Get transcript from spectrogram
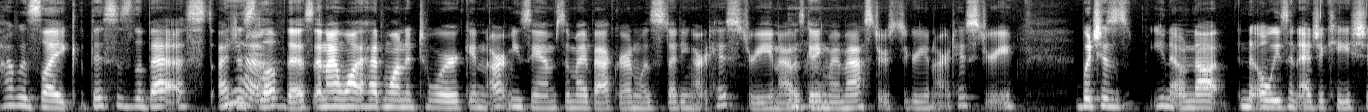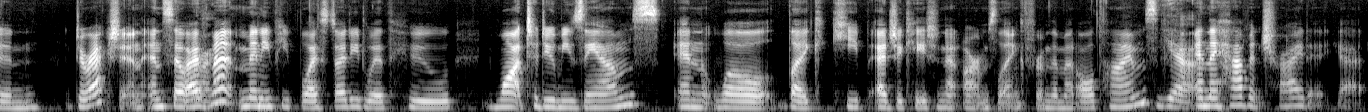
I was like, "This is the best! I just love this." And I wa- had wanted to work in art museums, and my background was studying art history, and I was getting my Mhm. master's degree in art history, which is you know not always an education direction. And so I've met many people I studied with who want to do museums and will like keep education at arm's length from them at all times. Yeah. And they haven't tried it yet.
